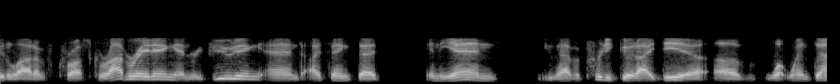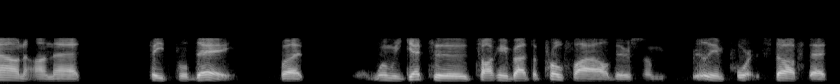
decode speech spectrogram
did a lot of cross corroborating and refuting and I think that in the end you have a pretty good idea of what went down on that fateful day. But when we get to talking about the profile, there's some really important stuff that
